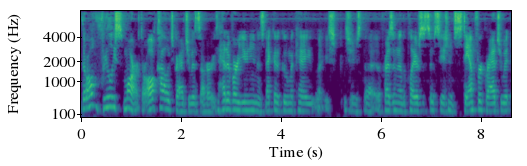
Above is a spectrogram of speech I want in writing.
they're all really smart. They're all college graduates. Our head of our union is Nneka Ogwumike. She's the, the president of the Players Association, Stanford graduate,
